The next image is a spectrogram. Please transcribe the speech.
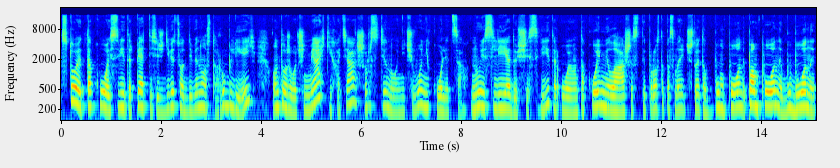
Стоит такой свитер 5990 рублей. Он тоже очень мягкий, хотя шерстяной, ничего не колется. Ну и следующий свитер, ой, он такой милашистый, просто посмотрите, что это бумпон, помпоны, бубоны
